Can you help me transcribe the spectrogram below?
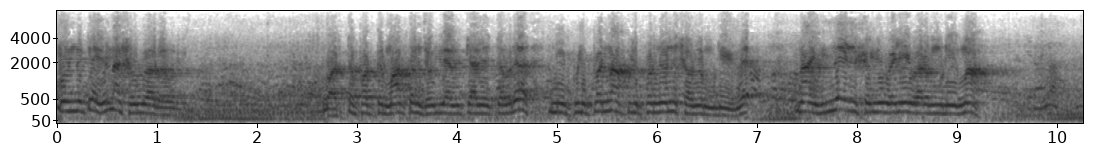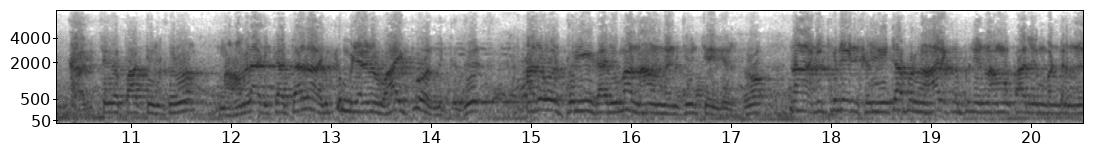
என்கிட்ட என்ன சொல்லுவார் அவரு? வருத்தப்பட்டு மாத்திரம் சொல்லி அனுப்பிச்சாலே தவிர நீ இப்படி பண்ண அப்படி பண்ணுன்னு சொல்ல முடியல. நான் இல்லைன்னு சொல்லி வெளியே வர முடியுமா? அடிச்சதை பார்த்து இருக்கிறோம் நாமளே அடிக்காட்டாலும் அடிக்க முடியாத வாய்ப்பு வந்துட்டுது. அது ஒரு பெரிய காரியமா நாம் நினைச்சு செய்திருக்கிறோம். நான் அடிக்கிறேன்னு சொல்லிட்டு அப்புறம் நாளைக்கு எப்படி நாம காரியம் பண்றது.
